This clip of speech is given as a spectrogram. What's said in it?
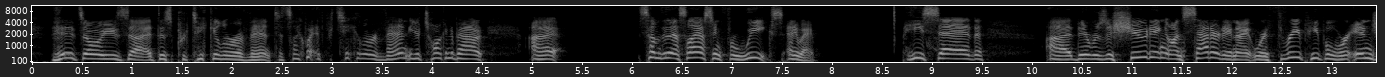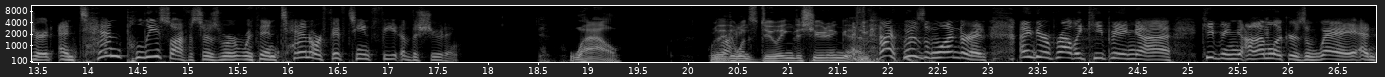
It's always uh, at this particular event. It's like what particular event? You're talking about uh something that's lasting for weeks. Anyway, he said uh, there was a shooting on Saturday night where three people were injured and 10 police officers were within 10 or 15 feet of the shooting. Wow. Were they the ones doing the shooting? I mean, I was wondering. I think they were probably keeping uh, keeping onlookers away. And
